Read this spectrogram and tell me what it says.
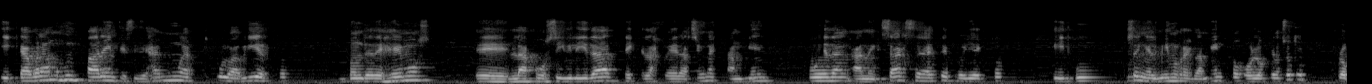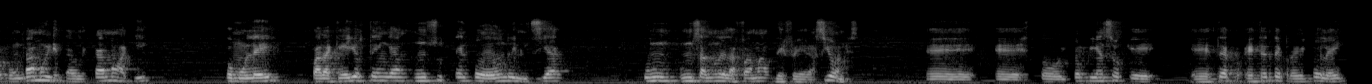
y que abramos un paréntesis, dejamos un artículo abierto donde dejemos eh, la posibilidad de que las federaciones también puedan anexarse a este proyecto y usen el mismo reglamento o lo que nosotros propongamos y establezcamos aquí como ley para que ellos tengan un sustento de dónde iniciar un, un salón de la fama de federaciones. Eh, esto, yo pienso que este, este, este proyecto de ley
